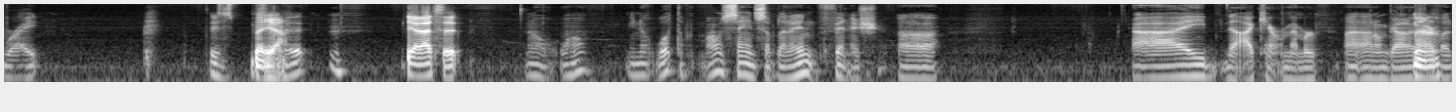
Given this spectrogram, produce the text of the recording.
Right. Is, But yeah. that it? Yeah, that's it. No, well, you know what the I was saying something I didn't finish. Uh I I can't remember. I, I don't got it. No. But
